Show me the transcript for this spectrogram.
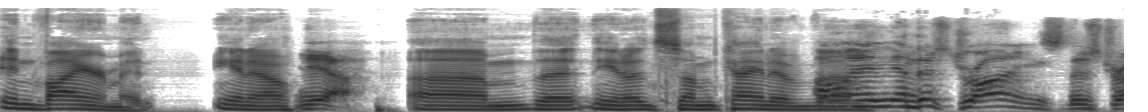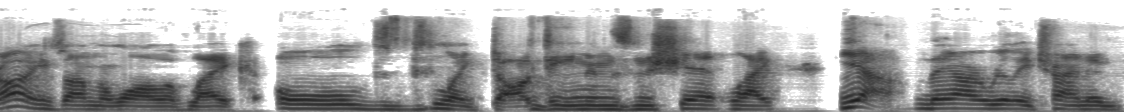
environment, you know, Yeah. um, that, you know, some kind of. Oh, Um, and, and there's drawings. There's drawings on the wall of like old like dog demons and shit. Like, yeah, they are really trying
